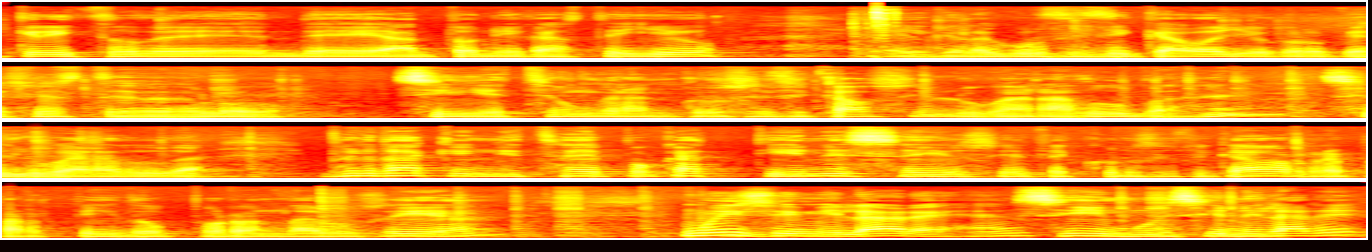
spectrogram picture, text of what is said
Cristo de, Antonio Castillo, el gran crucificado yo creo que es este, desde luego. Sí, este es un gran crucificado sin lugar a dudas, ¿eh? sin lugar a dudas. Es verdad que en esta época tiene seis o siete crucificados repartidos por Andalucía. Muy similares, ¿eh? Sí, muy similares,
